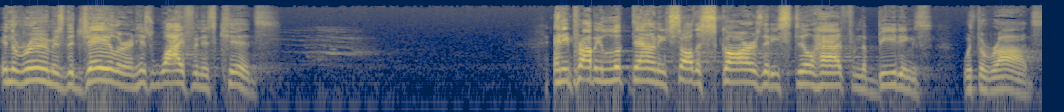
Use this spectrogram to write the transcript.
in the room is the jailer and his wife and his kids. And he probably looked down and he saw the scars that he still had from the beatings with the rods.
